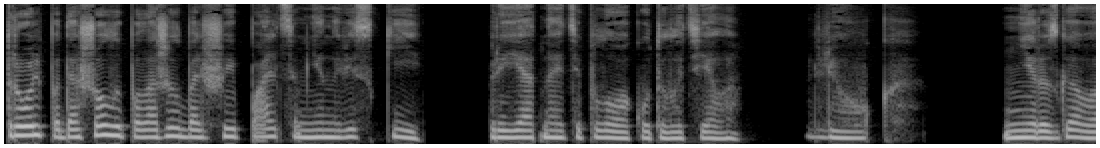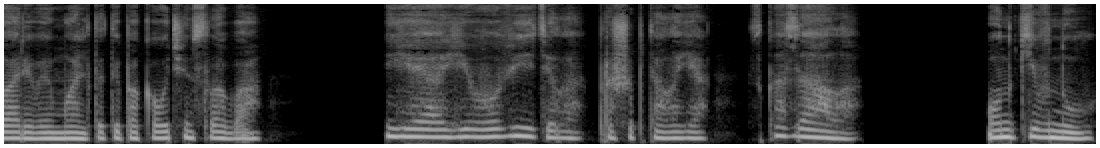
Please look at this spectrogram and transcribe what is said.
Тролль подошел и положил большие пальцы мне на виски. Приятное тепло окутало тело. Люк. «Не разговаривай, Мальта, ты пока очень слаба». «Я его видела», — прошептала я. «Сказала». Он кивнул.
